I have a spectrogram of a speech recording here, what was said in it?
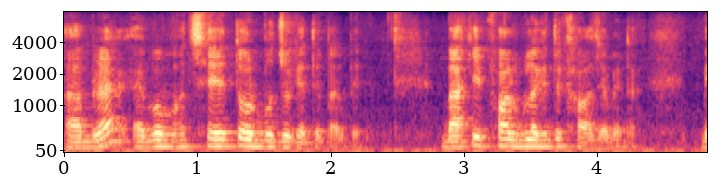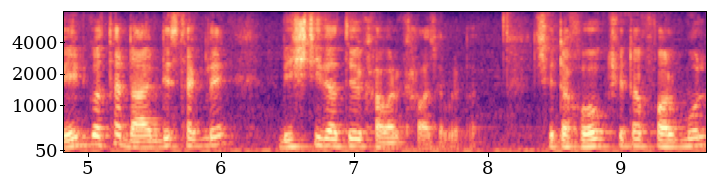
আমরা এবং হচ্ছে তরমুজও খেতে পারবে। বাকি ফলগুলো কিন্তু খাওয়া যাবে না। মেইন কথা ডায়াবেটিস থাকলে মিষ্টি জাতীয় খাবার খাওয়া যাবে না। সেটা হোক সেটা ফলমূল,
